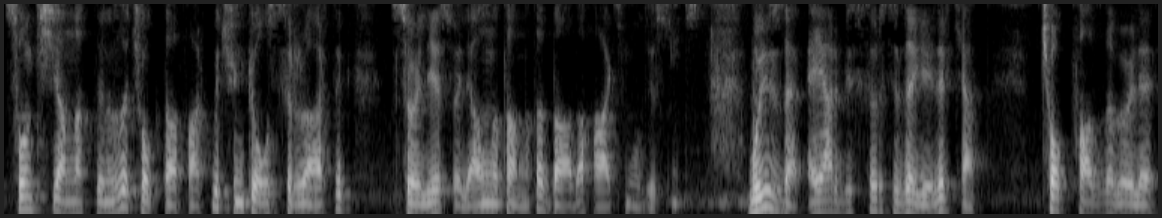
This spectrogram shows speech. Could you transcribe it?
son kişiye anlattığınızda çok daha farklı. Çünkü o sırrı artık söyleye söyleye, anlata anlata daha da hakim oluyorsunuz. Bu yüzden eğer bir sır size gelirken çok fazla böyle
